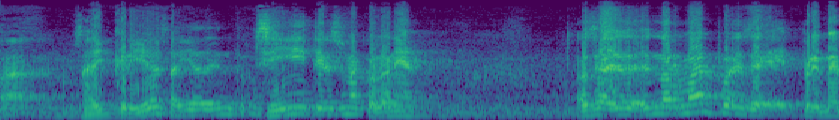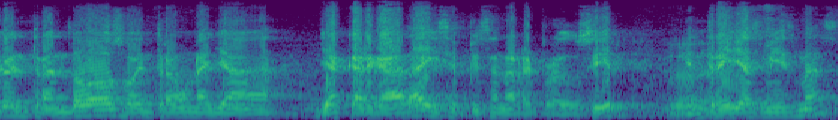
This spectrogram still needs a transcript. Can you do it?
ah, ¿hay crías ahí adentro? Sí, tienes una colonia. O sea, es, es normal, pues, eh, primero entran dos o entra una ya, ya cargada y se empiezan a reproducir Ah. entre ellas mismas.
